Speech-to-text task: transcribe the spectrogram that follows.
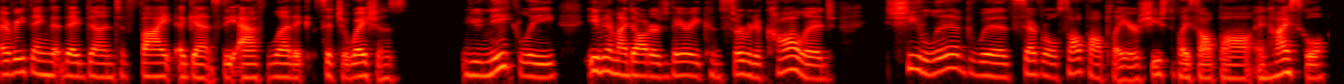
everything that they've done to fight against the athletic situations uniquely even in my daughter's very conservative college she lived with several softball players. She used to play softball in high school.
